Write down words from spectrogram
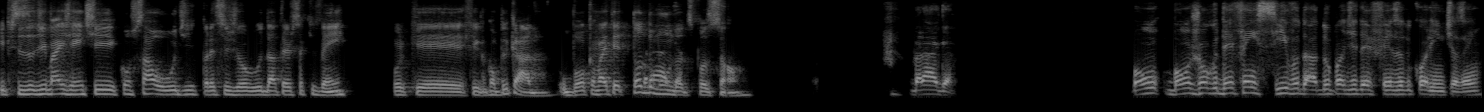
e precisa de mais gente com saúde para esse jogo da terça que vem, porque fica complicado. O Boca vai ter todo Braga. mundo à disposição. Braga. Bom, bom jogo defensivo da dupla de defesa do Corinthians, hein?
